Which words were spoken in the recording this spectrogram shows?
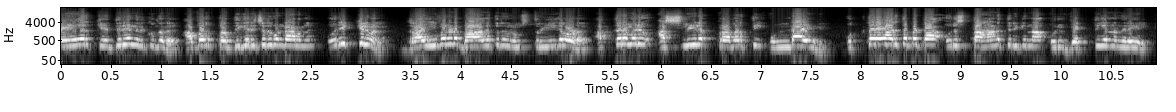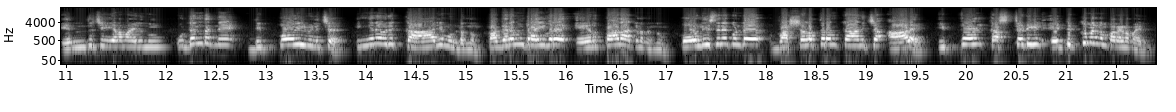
മേയർക്കെതിരെ നിൽക്കുന്നത് അവർ പ്രതികരിച്ചത് കൊണ്ടാണെന്ന്? ഒരിക്കലുമല്ല. ഡ്രൈവറുടെ ഭാഗത്തു നിന്നും സ്ത്രീകളോട് അത്തരമൊരു അശ്ലീല പ്രവൃത്തി ഉണ്ടായെങ്കിൽ ഉത്തരവാദിത്തപ്പെട്ട ഒരു സ്ഥാനത്തിരിക്കുന്ന ഒരു വ്യക്തി എന്ന നിലയിൽ എന്തു ചെയ്യണമായിരുന്നു? ഉടൻ തന്നെ ഡിപ്പോയിൽ വിളിച്ച് ഇങ്ങനെ ഒരു കാര്യമുണ്ടെന്നും പകരം ഡ്രൈവറെ ഏർപ്പാടാക്കണമെന്നും പോലീസിനെ കൊണ്ട് വഷളത്തരം കാണിച്ച ആളെ ഇപ്പോൾ കസ്റ്റഡിയിൽ എടുക്കുമെന്നും പറയണമായിരുന്നു.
